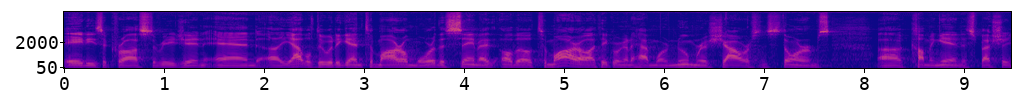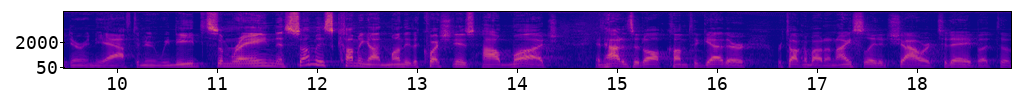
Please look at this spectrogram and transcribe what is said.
80s across the region. And uh, yeah, we'll do it again tomorrow, more the same. Although tomorrow, I think we're going to have more numerous showers and storms uh, coming in, especially during the afternoon. We need some rain. Some is coming on Monday. The question is how much and how does it all come together? We're talking about an isolated shower today, but uh,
